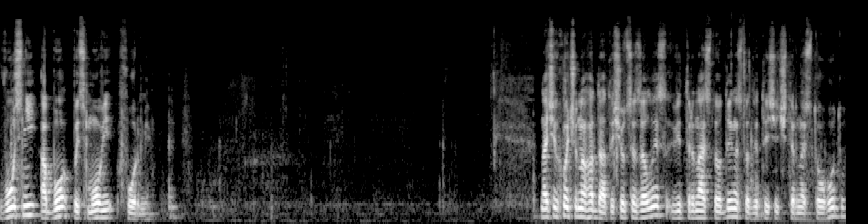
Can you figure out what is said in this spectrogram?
в усній або письмовій формі. Значить, хочу нагадати, що це за лист від 13.11.2014 року.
